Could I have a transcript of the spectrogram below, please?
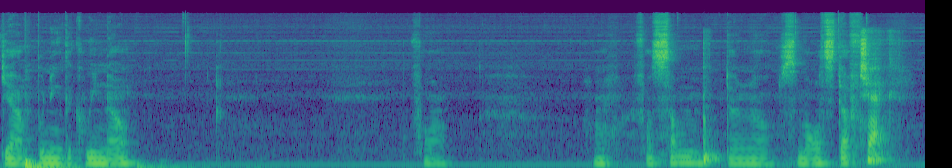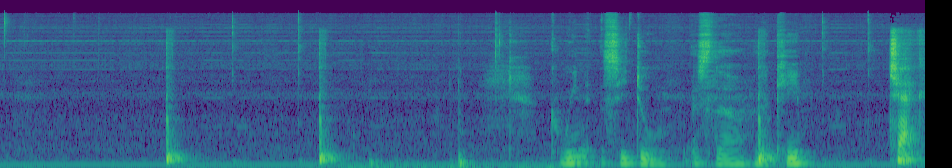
Yeah, winning the queen now. For oh, Oh, for some, don't know, small stuff. Check. Queen c2 is the, the key. Check.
